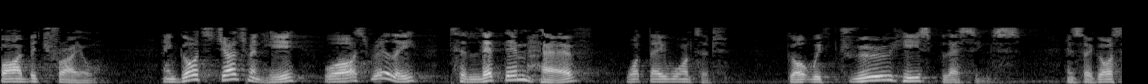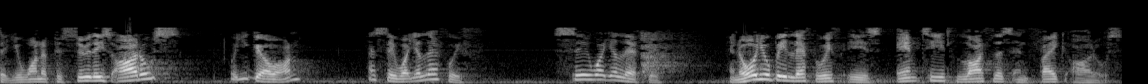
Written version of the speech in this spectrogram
by betrayal. And God's judgment here was really to let them have what they wanted. God withdrew His blessings. And so God said, You want to pursue these idols? Well, you go on and see what you're left with. See what you're left with. And all you'll be left with is empty, lifeless, and fake idols.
